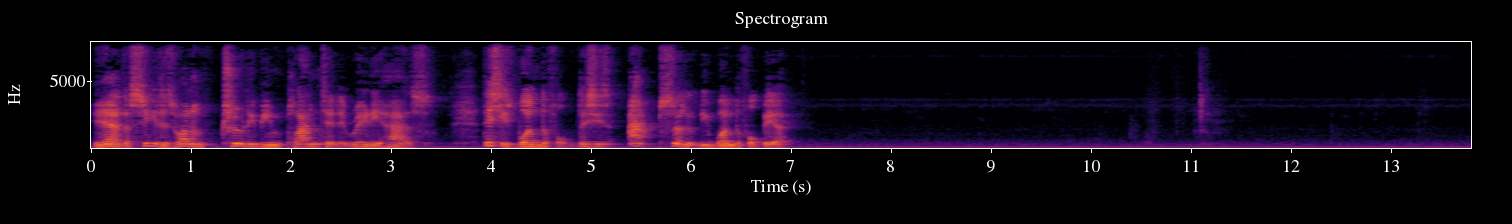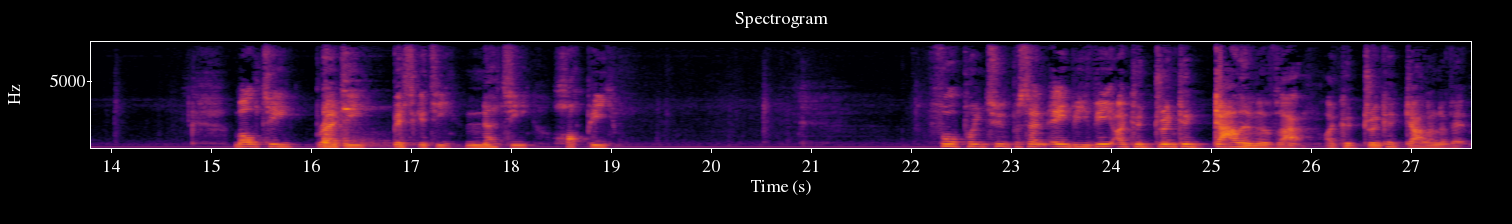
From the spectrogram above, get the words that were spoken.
Yeah, the seed has well and truly been planted. It really has. This is wonderful. This is absolutely wonderful beer. Malty, bready, biscuity, nutty, hoppy. 4.2% ABV. I could drink a gallon of that. I could drink a gallon of it.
